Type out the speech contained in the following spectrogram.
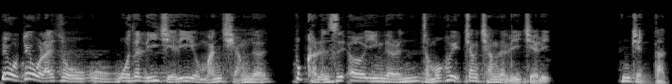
因为我对我来说，我我的理解力有蛮强的，不可能是恶因的人怎么会有这样强的理解力？很简单，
